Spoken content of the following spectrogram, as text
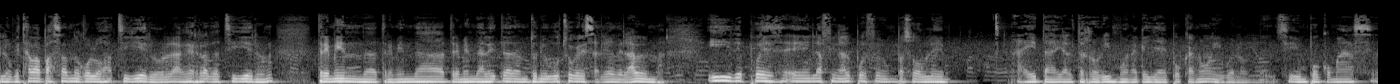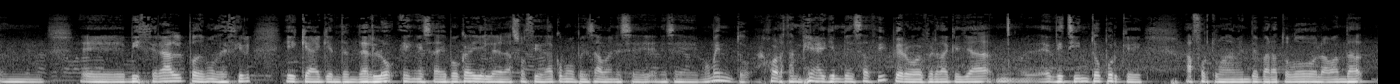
lo que estaba pasando con los astilleros, la guerra de astilleros, ¿no? tremenda, tremenda, tremenda letra de Antonio Busto que le salió del alma y después en la final pues fue un paso doble a ETA y al terrorismo en aquella época, ¿no? Y bueno, sí, un poco más mm, eh, visceral, podemos decir, y que hay que entenderlo en esa época y la sociedad como pensaba en ese, en ese momento. Ahora también hay quien piensa así, pero es verdad que ya mm, es distinto porque afortunadamente para todo la banda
